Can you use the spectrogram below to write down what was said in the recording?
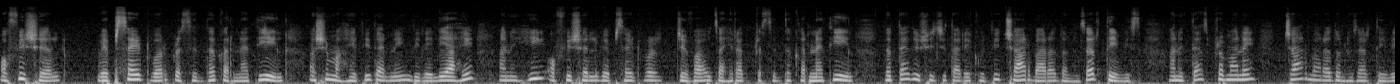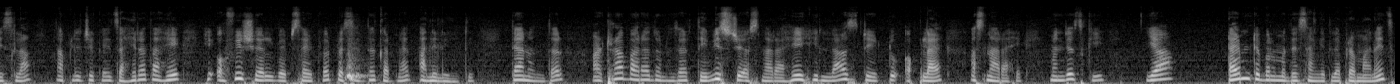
ऑफिशियल वेबसाईटवर प्रसिद्ध करण्यात येईल अशी माहिती त्यांनी दिलेली आहे. आणि ही ऑफिशियल वेबसाईटवर जेव्हा जाहिरात प्रसिद्ध करण्यात येईल तर त्या दिवशीची तारीख होती चार बारा दोन हजार तेवीस. आणि त्याचप्रमाणे चार बारा दोन हजार तेवीसला आपली जी काही जाहिरात आहे ही ऑफिशियल वेबसाईटवर प्रसिद्ध करण्यात आलेली होती. त्यानंतर अठरा बारा दोन हजार तेवीस जे असणार आहे ही लास्ट डेट टू अप्लाय असणार आहे. म्हणजेच की या टाईम टेबलमध्ये सांगितल्याप्रमाणेच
